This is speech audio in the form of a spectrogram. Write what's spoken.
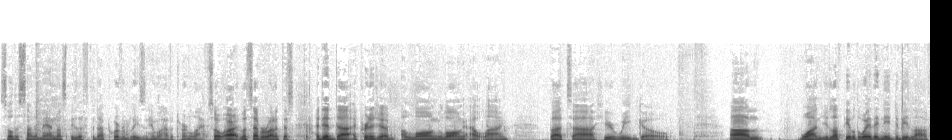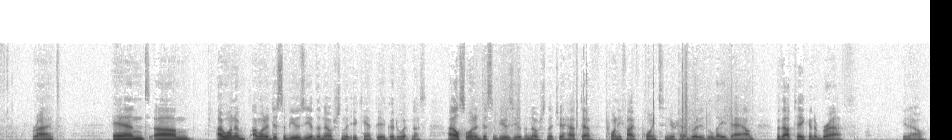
so the Son of Man must be lifted up. Whoever believes in him will have eternal life. So, all right, let's have a run at this. I did. Uh, I printed you a, a, long, long outline, but uh, here we go. Um, one, you love people the way they need to be loved, right? And um, I want to. I want to disabuse you of the notion that you can't be a good witness. I also want to disabuse you of the notion that you have to have 25 points in your head ready to lay down without taking a breath. You know,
